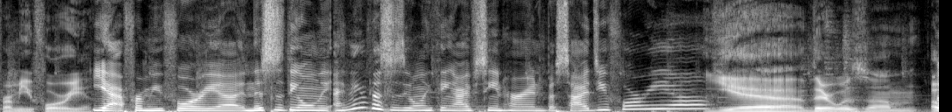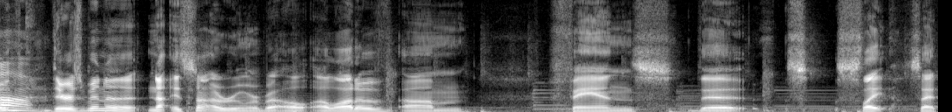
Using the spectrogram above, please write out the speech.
From Euphoria. Yeah, from Euphoria, and this is the only. I think this is the only thing I've seen her in besides Euphoria. Yeah, there was um. Oh, Um, there's been a not. It's not a rumor, but a, a lot of um, fans that s- slight said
